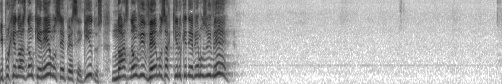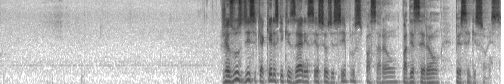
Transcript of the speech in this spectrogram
E porque nós não queremos ser perseguidos, nós não vivemos aquilo que devemos viver. Jesus disse que aqueles que quiserem ser seus discípulos passarão, padecerão perseguições.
